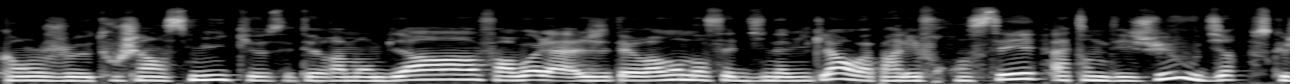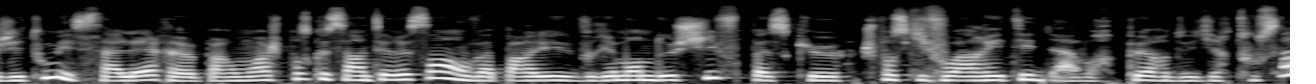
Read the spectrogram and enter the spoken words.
quand je touchais un SMIC, c'était vraiment bien. Enfin voilà, j'étais vraiment dans cette dynamique-là. On va parler français. Attendez, je vais vous dire parce que j'ai tous mes salaires euh, par mois. Je pense que c'est intéressant. On va parler vraiment de chiffres parce que je pense qu'il faut arrêter d'avoir peur de dire tout ça,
